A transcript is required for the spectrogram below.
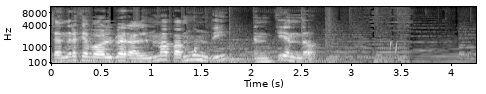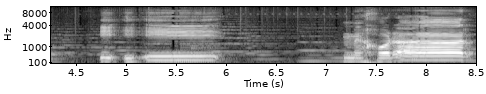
Tendré que volver al mapa mundi, entiendo. Y, y, y... Mejorar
